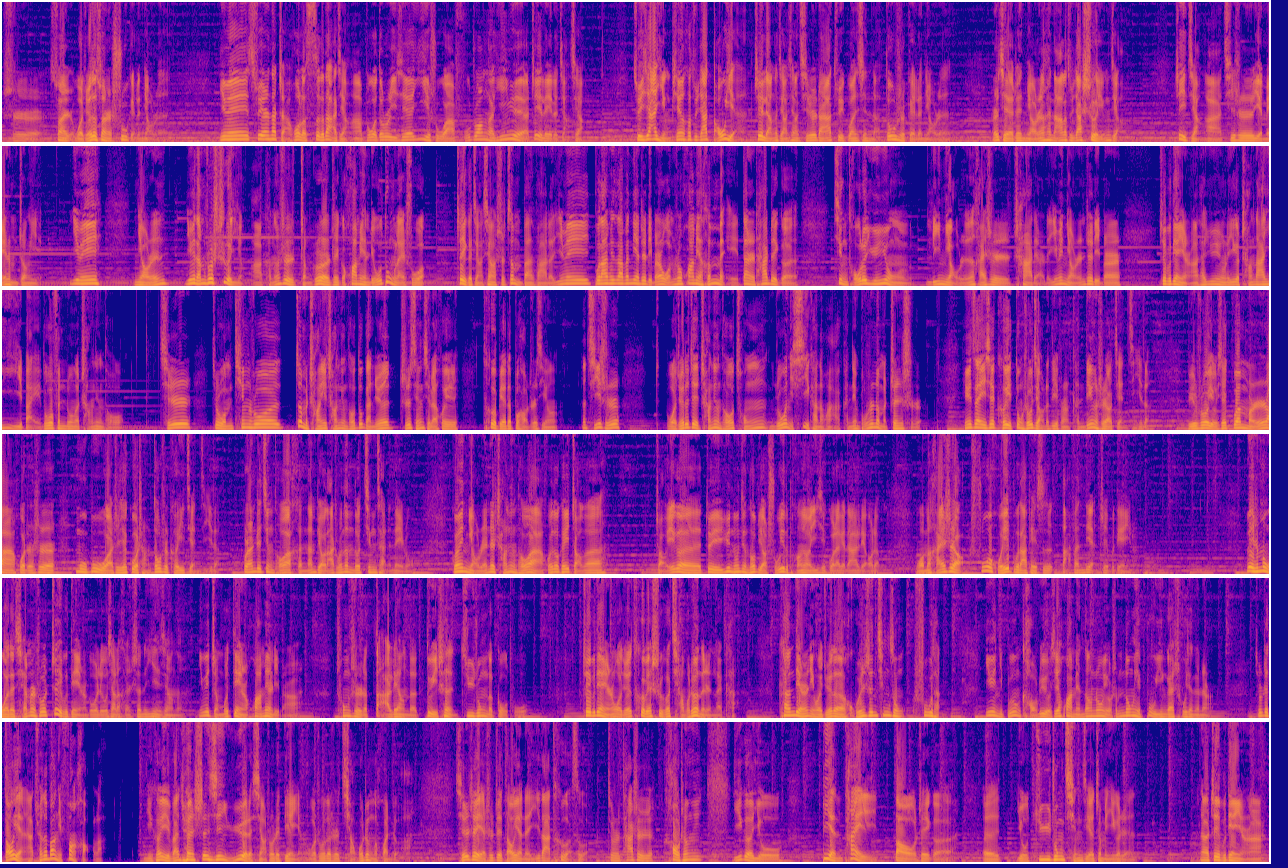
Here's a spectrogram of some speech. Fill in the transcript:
是算我觉得算是输给了鸟人，因为虽然他斩获了四个大奖啊，不过都是一些艺术啊、服装啊、音乐啊这类的奖项。最佳影片和最佳导演这两个奖项，其实大家最关心的都是给了鸟人，而且这鸟人还拿了最佳摄影奖。这奖啊，其实也没什么争议，因为鸟人，因为咱们说摄影啊，可能是整个这个画面流动来说。这个奖项是这么颁发的，因为《布达佩斯大饭店》这里边，我们说画面很美，但是它这个镜头的运用离《鸟人》还是差点的。因为《鸟人》这里边这部电影啊，它运用了一个长达一百多分钟的长镜头，其实就是我们听说这么长一长镜头，都感觉执行起来会特别的不好执行。那其实我觉得这长镜头从如果你细看的话，肯定不是那么真实，因为在一些可以动手脚的地方，肯定是要剪辑的。比如说有些关门啊，或者是幕布啊，这些过程都是可以剪辑的，不然这镜头啊很难表达出那么多精彩的内容。关于鸟人这长镜头啊，回头可以找个找一个对运动镜头比较熟悉的朋友一起过来给大家聊聊。我们还是要说回《布达佩斯大饭店》这部电影。为什么我在前面说这部电影给我留下了很深的印象呢？因为整部电影画面里边啊，充斥着大量的对称居中的构图。这部电影我觉得特别适合强迫症的人来看，看完电影你会觉得浑身轻松舒坦，因为你不用考虑有些画面当中有什么东西不应该出现在那儿，就是这导演啊全都帮你放好了，你可以完全身心愉悦的享受这电影。我说的是强迫症的患者啊，其实这也是这导演的一大特色，就是他是号称一个有变态到这个呃有居中情节这么一个人。那这部电影啊。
